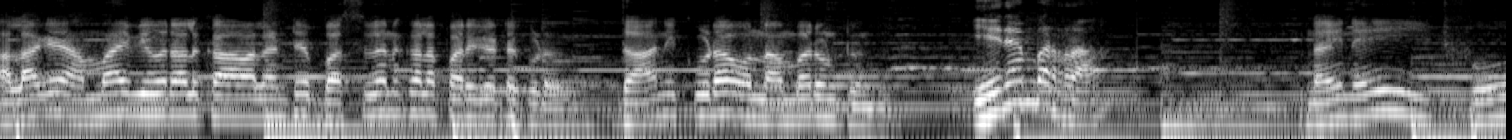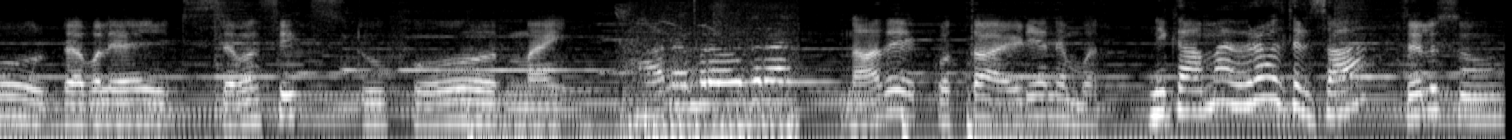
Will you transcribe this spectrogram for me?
అలాగే అమ్మాయి వివరాలు కావాలంటే బస్సు వెనకాల పరిగెట్టకూడదు. దానికి కూడా ఓ నంబర్ ఉంటుంది. ఏ నెంబర్ రా? Nine eight four double eight seven six two four nine. నాదే కొత్త ఐడియా నెంబర్. నీకు ఆ అమ్మాయి వివరాలు తెలుసా? తెలుసు.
